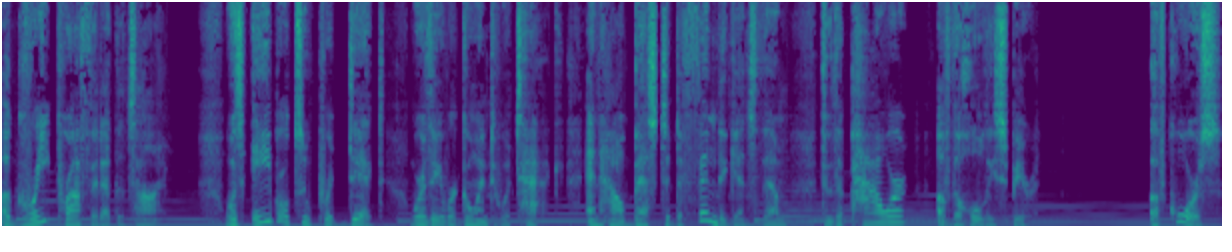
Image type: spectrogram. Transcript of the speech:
a great prophet at the time, was able to predict where they were going to attack and how best to defend against them through the power of the Holy Spirit. Of course,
